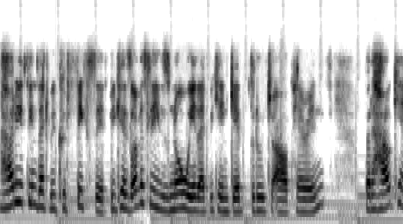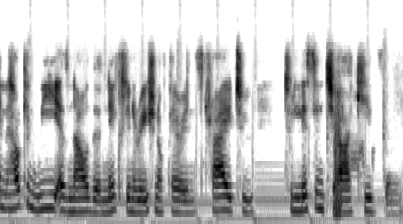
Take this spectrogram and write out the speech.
How do you think that we could fix it? Because obviously, there's no way that we can get through to our parents. But how can how can we, as now the next generation of parents, try to to listen to our kids and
